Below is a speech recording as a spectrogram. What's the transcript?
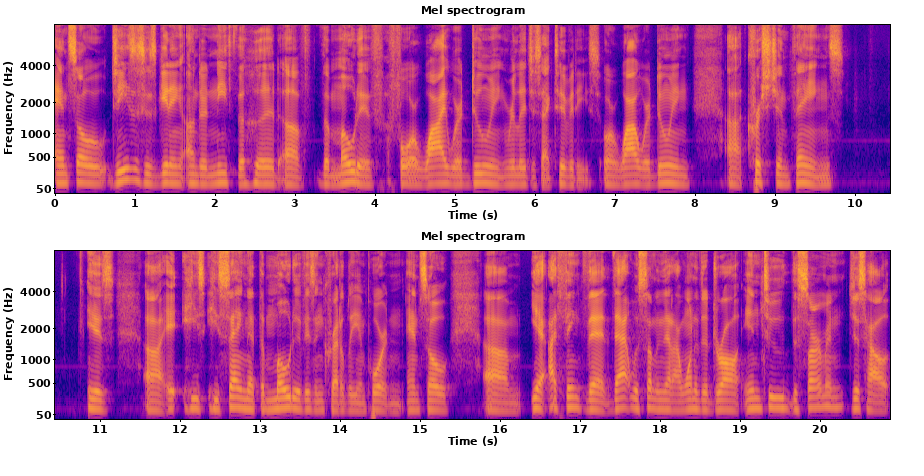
And so Jesus is getting underneath the hood of the motive for why we're doing religious activities or why we're doing uh, Christian things. Is uh, it, he's he's saying that the motive is incredibly important, and so um, yeah, I think that that was something that I wanted to draw into the sermon, just how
